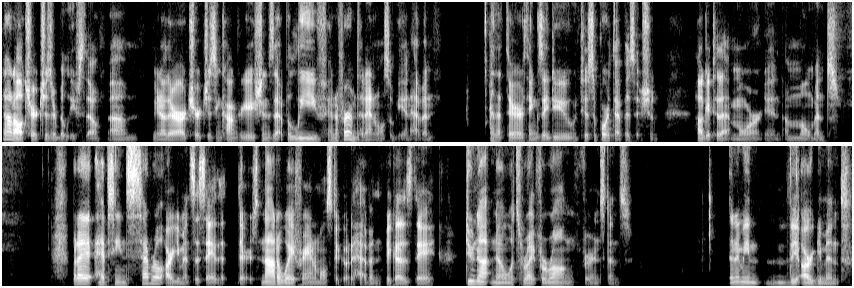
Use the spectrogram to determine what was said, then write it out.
Not all churches or beliefs, though. Um, you know, there are churches and congregations that believe and affirm that animals will be in heaven and that there are things they do to support that position. I'll get to that more in a moment. But I have seen several arguments to say that there's not a way for animals to go to heaven because they do not know what's right for wrong, for instance. And I mean, the argument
